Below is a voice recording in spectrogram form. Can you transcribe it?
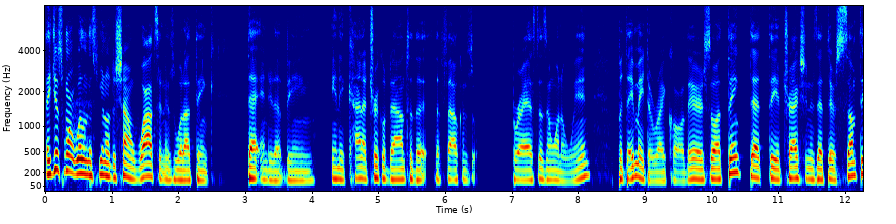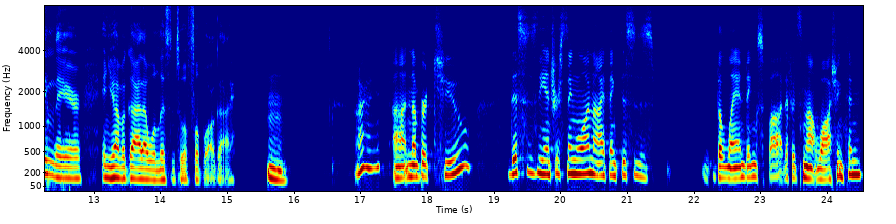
They just weren't willing to spend on Deshaun Watson, is what I think that ended up being, and it kind of trickled down to the the Falcons. Brass doesn't want to win, but they made the right call there. So I think that the attraction is that there's something there, and you have a guy that will listen to a football guy. Mm. All right. Uh, number two, this is the interesting one. I think this is the landing spot if it's not Washington.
